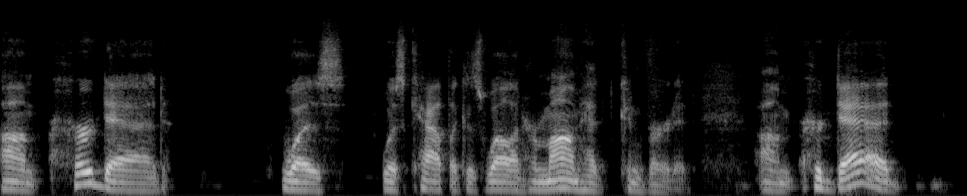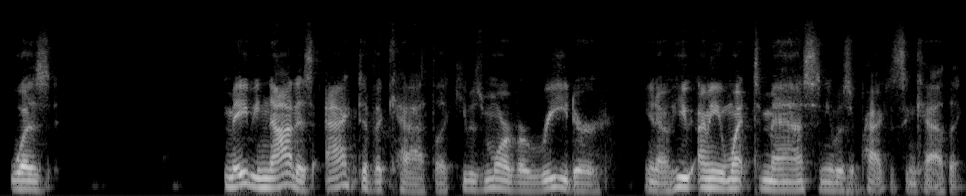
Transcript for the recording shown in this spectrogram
um, her dad was was Catholic as well, and her mom had converted. Um, her dad was maybe not as active a Catholic. He was more of a reader. You know, he I mean, he went to mass and he was a practicing Catholic.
